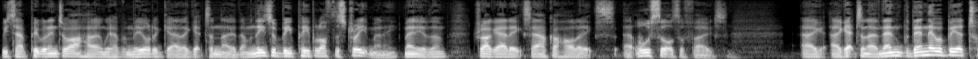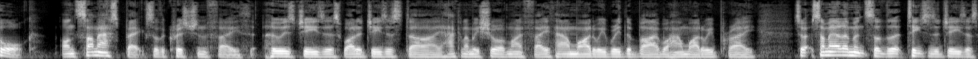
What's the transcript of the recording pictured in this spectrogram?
We have people into our home. We have a meal together, get to know them. And these would be people off the street, many, many of them, drug addicts, alcoholics, uh, all sorts of folks. Uh, uh, get to know them. Then, then there would be a talk on some aspects of the Christian faith. Who is Jesus? Why did Jesus die? How can I be sure of my faith? How and why do we read the Bible? How and why do we pray? So some elements of the teachings of Jesus.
